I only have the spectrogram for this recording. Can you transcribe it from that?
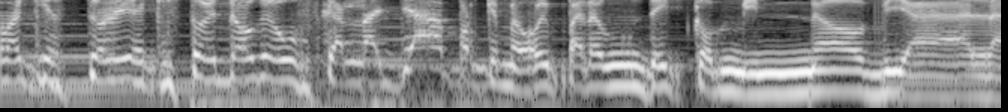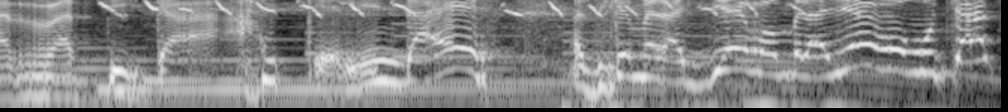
Aquí estoy, aquí estoy. Tengo que buscarla ya porque me voy para un date con mi novia, la ratita. ¡Ay, qué linda es! Así que me la llevo, me la llevo, muchachos.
